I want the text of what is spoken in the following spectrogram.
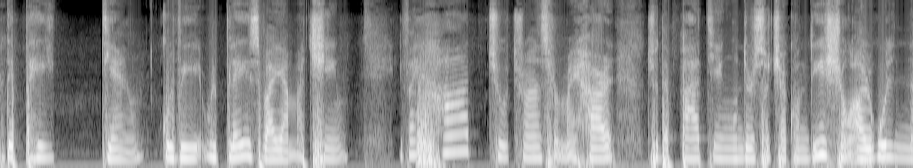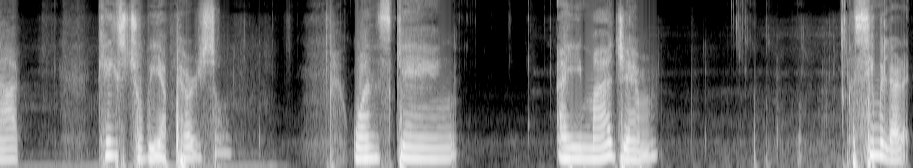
the patient, could be replaced by a machine. If I had to transfer my heart to the patient under such a condition, I would not case to be a person. Once can I imagine similar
